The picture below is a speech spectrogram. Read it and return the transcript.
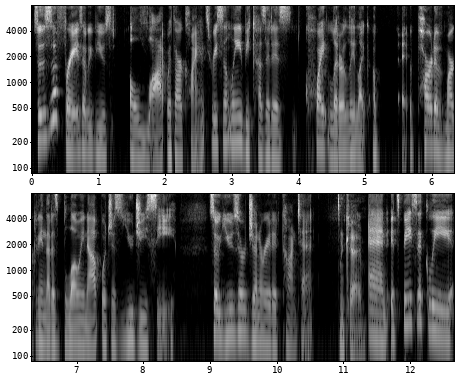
So this is a phrase that we've used a lot with our clients recently because it is quite literally like a, a part of marketing that is blowing up, which is UGC. So user generated content. Okay And it's basically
